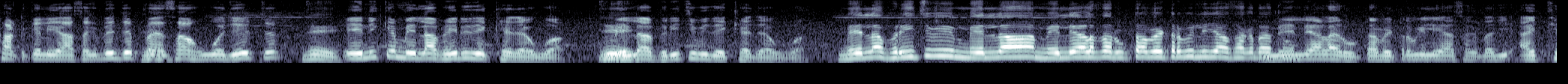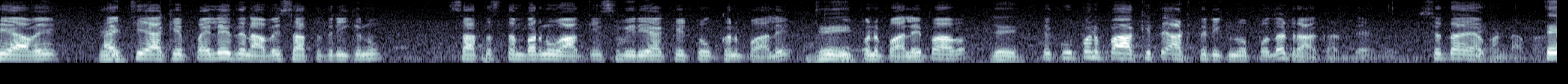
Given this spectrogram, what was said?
ਖੱਟ ਕੇ ਲਿਆ ਸਕਦੇ ਜੇ ਪੈਸਾ ਹੋਊ ਜੇਬ 'ਚ ਇਹ ਨਹੀਂ ਕਿ ਮੇਲਾ ਫ੍ਰੀ ਦੇਖਿਆ ਜਾਊਗਾ ਮੇਲਾ ਫ੍ਰੀ 'ਚ ਵੀ ਦੇਖਿਆ ਜਾਊਗਾ। ਮੇਲਾ ਫ੍ਰੀ ਚ ਵੀ ਮੇਲਾ ਮੇਲੇ ਵਾਲਾ ਤਾਂ ਰੂਟਾਵੇਟਰ ਵੀ ਲਿਜਾ ਸਕਦਾ। ਮੇਲੇ ਵਾਲਾ ਰੂਟਾਵੇਟਰ ਵੀ ਲਿਆ ਸਕਦਾ ਜੀ ਇੱਥੇ ਆਵੇ ਇੱਥੇ ਆ ਕੇ ਪਹਿਲੇ ਦਿਨ ਆਵੇ 7 ਤਰੀਕ ਨੂੰ 7 ਸਤੰਬਰ ਨੂੰ ਆ ਕੇ ਸਵੇਰੇ ਆ ਕੇ ਟੋਕਨ ਪਾ ਲੇ ਜੀ। ਕੂਪਨ ਪਾ ਲੇ ਭਾਵ। ਜੀ। ਤੇ ਕੂਪਨ ਪਾ ਕੇ ਤੇ 8 ਤਰੀਕ ਨੂੰ ਆਪਾਂ ਉਹਦਾ ਡਰਾ ਕੱਢ ਦਿਆਂਗੇ ਸਿੱਧਾ ਜਿਹਾ ਫੰਡਾ ਤੇ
